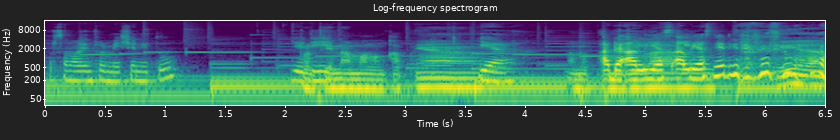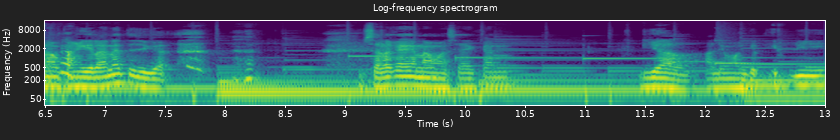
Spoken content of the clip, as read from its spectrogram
personal information itu. seperti Jadi nama lengkapnya ya, nama ada alias-aliasnya di dalam iya nama panggilannya itu juga. Misalnya kayak nama saya kan Dial. Ada yang manggil Ifdi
